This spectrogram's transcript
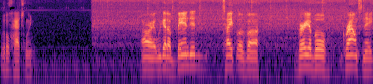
little hatchling. All right, we got a banded type of uh, variable ground snake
